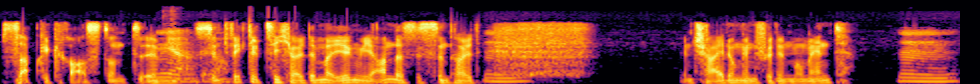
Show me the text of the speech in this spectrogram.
ist abgegrast und ähm, ja, genau. es entwickelt sich halt immer irgendwie anders. Es sind halt mhm. Entscheidungen für den Moment. Mhm.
